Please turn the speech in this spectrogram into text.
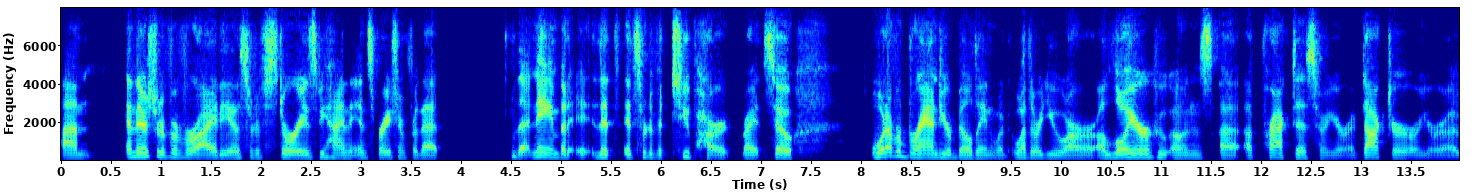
um, and there's sort of a variety of sort of stories behind the inspiration for that that name but it, it's, it's sort of a two part right? So whatever brand you're building, whether you are a lawyer who owns a, a, practice, or you're a doctor, or you're a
